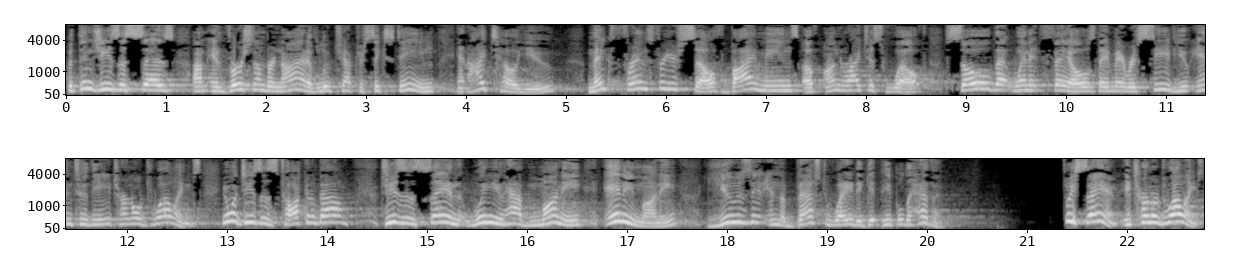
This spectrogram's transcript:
but then Jesus says um, in verse number 9 of Luke chapter 16, and I tell you Make friends for yourself by means of unrighteous wealth, so that when it fails, they may receive you into the eternal dwellings. You know what Jesus is talking about? Jesus is saying that when you have money, any money, use it in the best way to get people to heaven. That's what he's saying. Eternal dwellings.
